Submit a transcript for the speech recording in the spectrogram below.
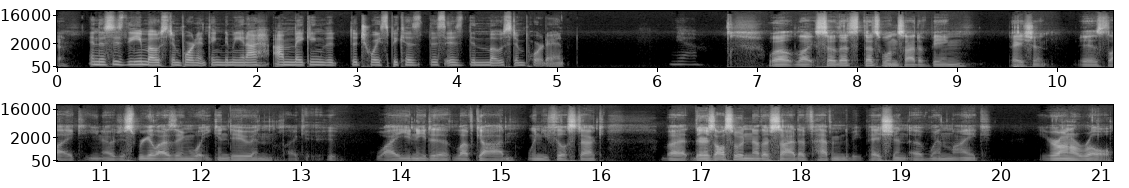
Yeah. And this is the most important thing to me. And I, I'm making the, the choice because this is the most important. Yeah. Well, like so that's that's one side of being patient is like you know just realizing what you can do and like why you need to love God when you feel stuck. But there's also another side of having to be patient of when like you're on a roll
